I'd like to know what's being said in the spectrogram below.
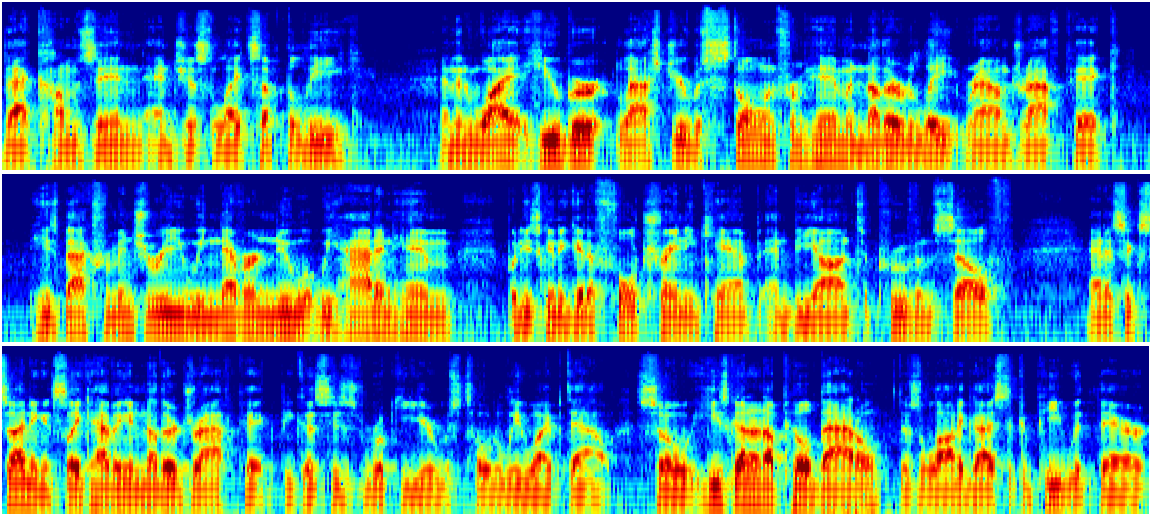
that comes in and just lights up the league. And then Wyatt Hubert last year was stolen from him, another late round draft pick. He's back from injury. We never knew what we had in him, but he's going to get a full training camp and beyond to prove himself and it's exciting. It's like having another draft pick because his rookie year was totally wiped out. So he's got an uphill battle. There's a lot of guys to compete with there,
